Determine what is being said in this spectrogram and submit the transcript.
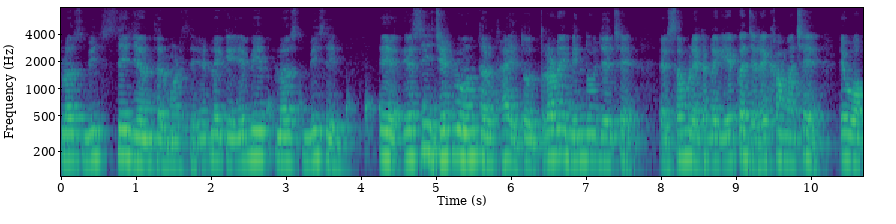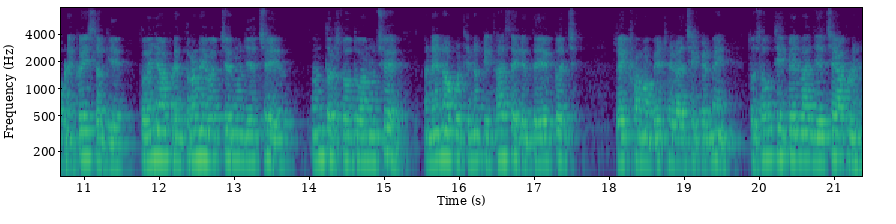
પ્લસ બીસી જે અંતર મળશે, એટલે કે એ બી પ્લસ બીસી એ એસી જેટલું અંતર થાય તો ત્રણેય બિંદુ જે છે એ સમરેખ એટલે કે એક જ રેખામાં છે એવું આપણે કહી શકીએ. તો અહીંયા આપણે ત્રણેય વચ્ચેનું જે છે અંતર શોધવાનું છે અને એના ઉપરથી નક્કી થશે કે તે એક જ રેખામાં બેઠેલા છે કે નહીં. તો સૌથી પહેલા જે છે આપણે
